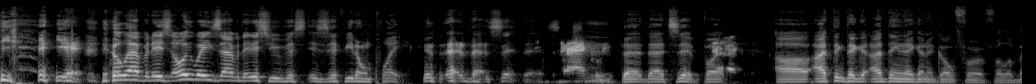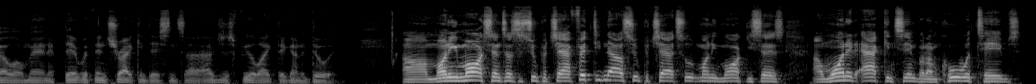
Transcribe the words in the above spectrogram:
Yeah, yeah, he'll have an issue. The only way he's having an issue is, is if he don't play. that, that's it. man. Exactly. That that's it. But uh, I think they I think they're gonna go for for LaMelo, man. If they're within striking distance, I, I just feel like they're gonna do it. Um, Money Mark sends us a super chat, fifteen dollars super chat. Salute Money Mark. He says, "I wanted Atkinson, but I'm cool with Thibs.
